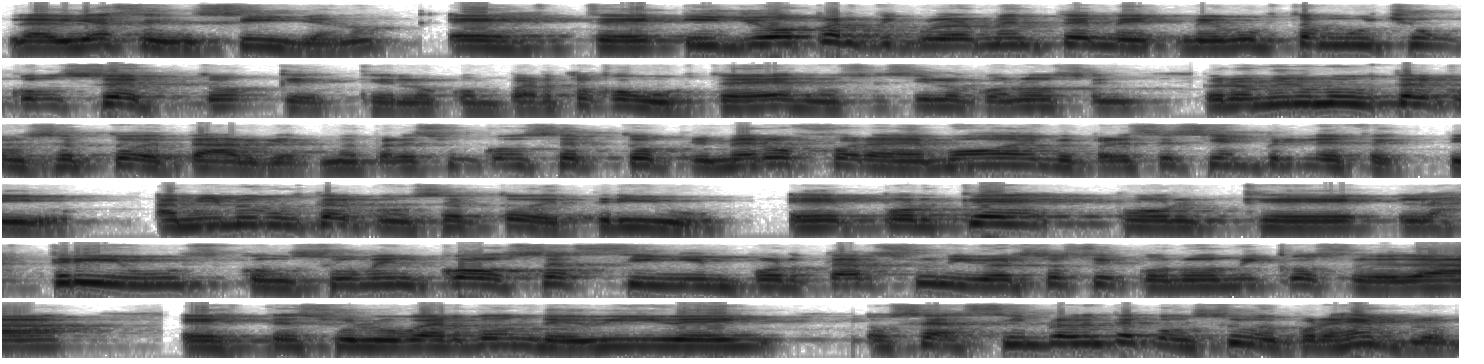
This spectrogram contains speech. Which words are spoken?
la vía sencilla, ¿no? Este, y yo particularmente me, me gusta mucho un concepto que, que, lo comparto con ustedes, no sé si lo conocen, pero a mí no me gusta el concepto de target, me parece un concepto primero fuera de moda y me parece siempre inefectivo. A mí me gusta el concepto de tribu. Eh, ¿Por qué? Porque las tribus consumen cosas sin importar su nivel socioeconómico, su edad, este, su lugar donde viven, o sea, simplemente consumen. Por ejemplo,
